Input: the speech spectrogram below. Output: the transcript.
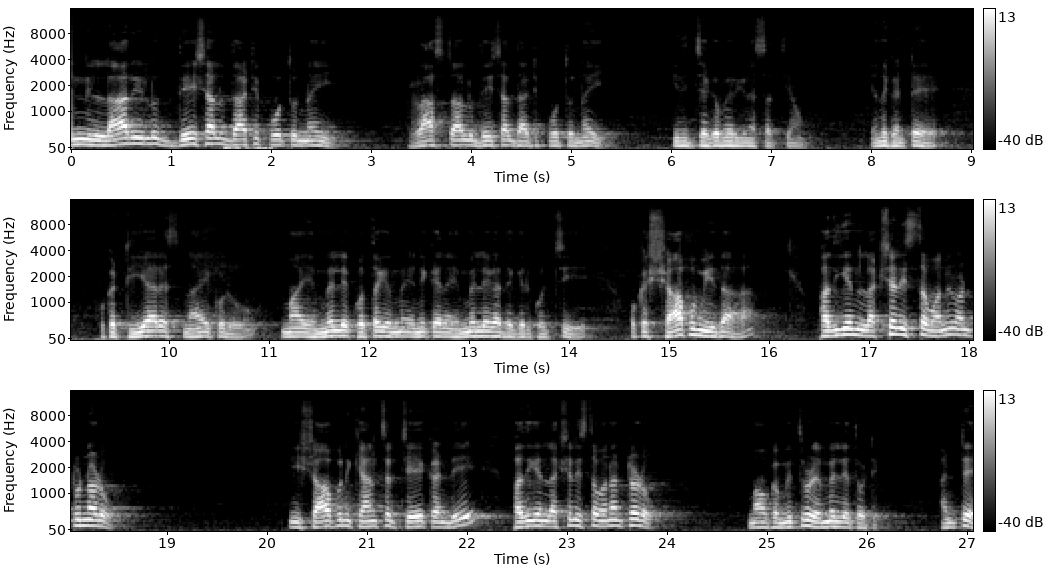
ఇన్ని లారీలు దేశాలు దాటిపోతున్నాయి రాష్ట్రాలు దేశాలు దాటిపోతున్నాయి. ఇది జగమెరిగిన సత్యం. ఎందుకంటే ఒక టీఆర్ఎస్ నాయకుడు మా ఎమ్మెల్యే కొత్తగా ఎన్నికైన ఎమ్మెల్యే గారి దగ్గరికి వచ్చి ఒక షాపు మీద పదిహేను లక్షలు ఇస్తామని అంటున్నాడు. ఈ షాపుని క్యాన్సిల్ చేయకండి పదిహేను లక్షలు ఇస్తామని అంటాడు మా ఒక మిత్రుడు ఎమ్మెల్యే తోటి. అంటే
